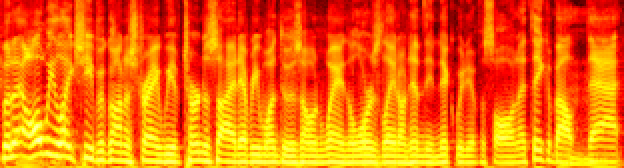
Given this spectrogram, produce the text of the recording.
but all we like sheep have gone astray. We have turned aside everyone to his own way, and the Lord has laid on him the iniquity of us all. And I think about Mm. that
